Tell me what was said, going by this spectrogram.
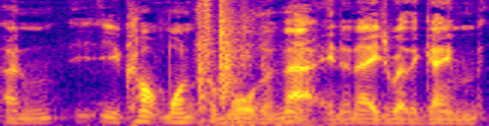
And you can't want for more than that in an age where the game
